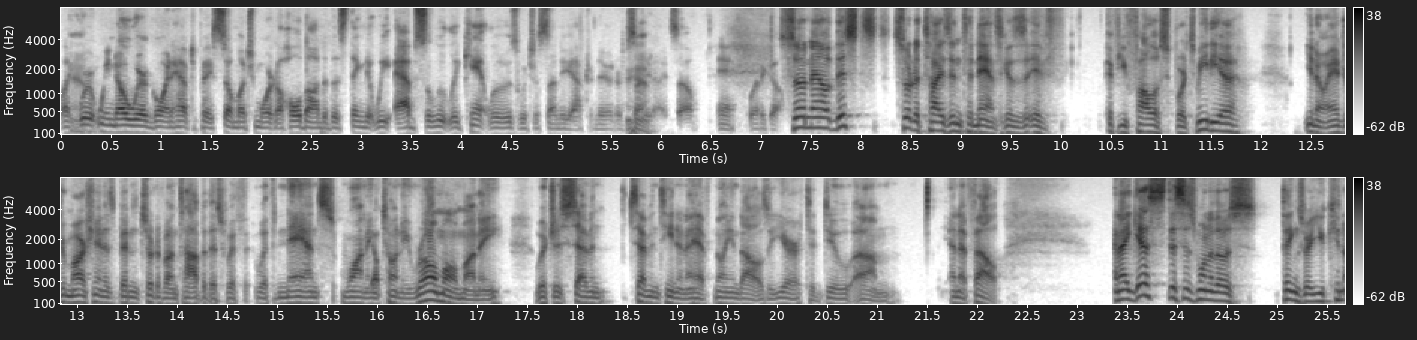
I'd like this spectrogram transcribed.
Like yeah. we we know we're going to have to pay so much more to hold on to this thing that we absolutely can't lose, which is Sunday afternoon or Sunday yeah. night. So, yeah, where to go? So now this sort of ties into Nantz because if if you follow sports media, you know Andrew Marchand has been sort of on top of this with with Nantz wanting yep. Tony Romo money, which is seven seventeen and a half million dollars a year to do um, NFL. And I guess this is one of those things where you can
